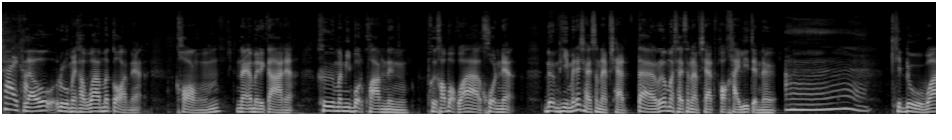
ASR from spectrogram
ใช่ค่ะแล้วรู้ไหมครับว่าเมื่อก่อนเนี่ยของในอเมริกาเนี่ย คือมันมีบทความหนึ่งคือเขาบอกว่าคนเนี่ยเดิมทีไม่ได้ใช้ Snapchat แต่เริ่มมาใช้ Snapchat เพราะ Kylie Jenner อ่า คิดดูว่า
